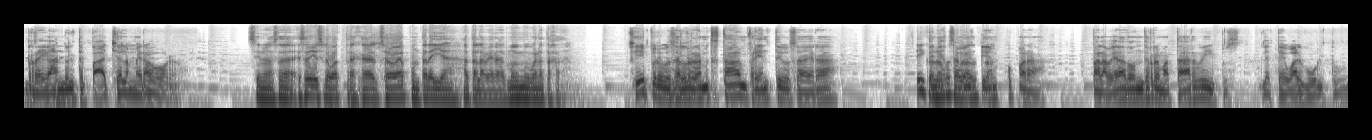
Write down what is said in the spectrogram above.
regando el tepache a la mera hora. Sí, no, esa, esa yo se la voy a atajar, se la voy a apuntar ahí a, a Talavera. Muy, muy buena tajada. Sí, pero o sea, realmente estaba enfrente, o sea, era Sí, con ojos todo cerrados. el tiempo para, para ver a dónde rematar, güey, y pues le pegó al bulto, güey.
